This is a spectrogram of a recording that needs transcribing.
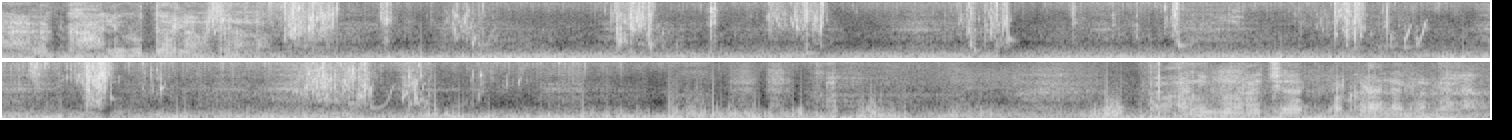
आला खाली उतरला मित्रांनो पाणी भराच्या आत पकडायला लागला आपल्याला.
